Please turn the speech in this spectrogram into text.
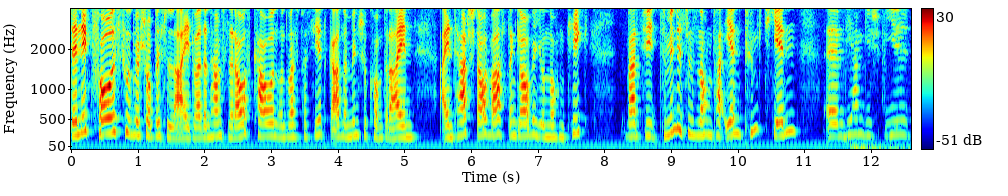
der Nick Foles tut mir schon ein bisschen leid, weil dann haben sie ihn rauskauen und was passiert? Gardner Minshew kommt rein. Ein Touchdown war es dann, glaube ich, und noch ein Kick. Waren zumindest noch ein paar Ehrenpünktchen. Ähm, die haben gespielt.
